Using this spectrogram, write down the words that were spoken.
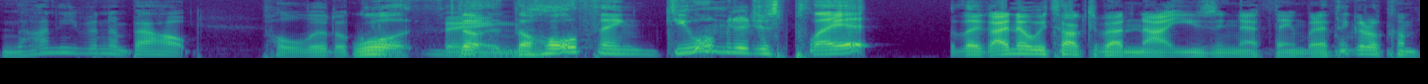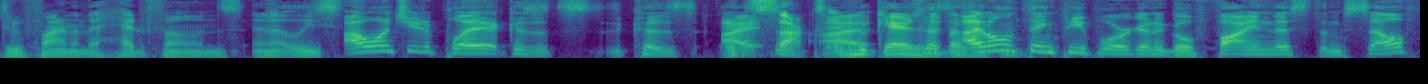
Not even about political well things. the the whole thing. Do you want me to just play it? Like I know we talked about not using that thing, but I think it'll come through fine on the headphones, and at least I want you to play it because it's because I sucks, and who cares Because I don't think people are going to go find this themselves,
